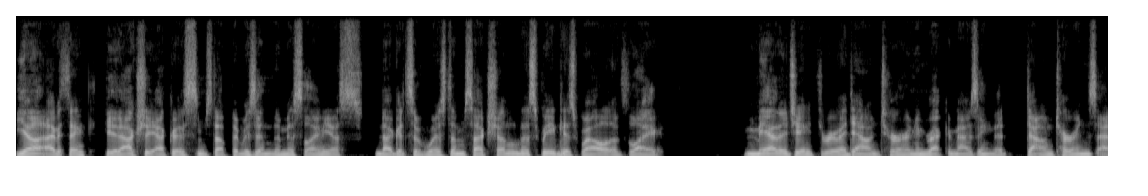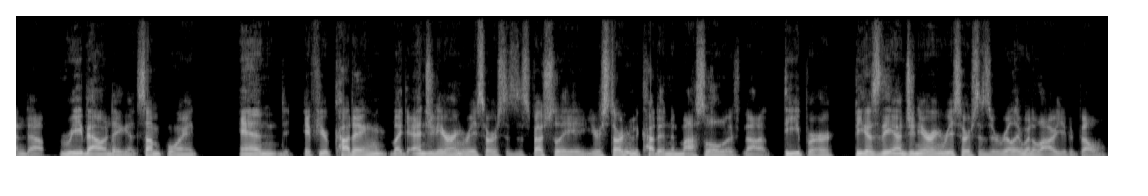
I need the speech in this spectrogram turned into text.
Yeah, I think it actually echoes some stuff that was in the miscellaneous nuggets of wisdom section this week mm-hmm. as well of like managing through a downturn and recognizing that downturns end up rebounding at some point. And if you're cutting like engineering resources, especially, you're starting to cut into muscle, if not deeper, because the engineering resources are really what allow you to build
